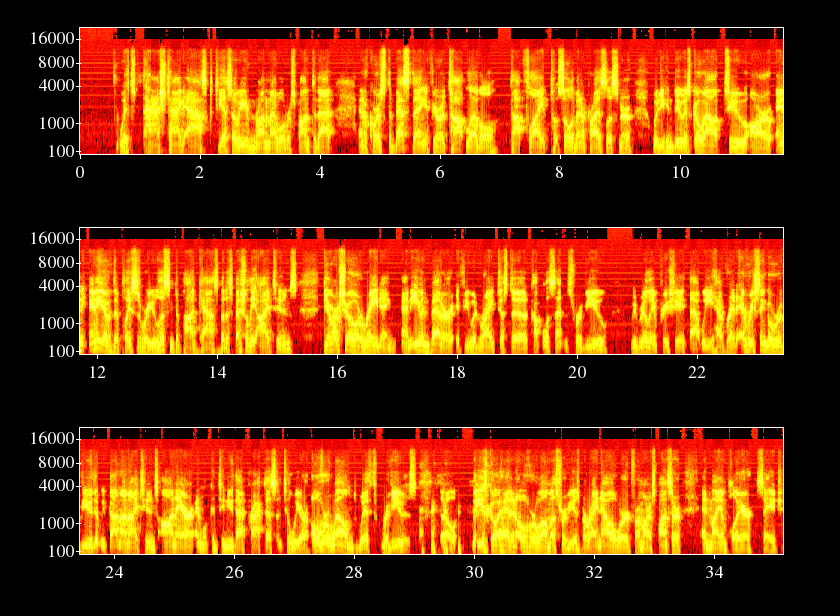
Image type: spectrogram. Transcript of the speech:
with hashtag asktsoe, and Ron and I will respond to that. And of course, the best thing, if you're a top level top flight soul of enterprise listener what you can do is go out to our any, any of the places where you listen to podcasts but especially itunes give our show a rating and even better if you would write just a couple of sentence review we'd really appreciate that. We have read every single review that we've gotten on itunes on air and we'll continue that practice until we are overwhelmed with reviews. So please go ahead and overwhelm us reviews. But right now a word from our sponsor and my employer sage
